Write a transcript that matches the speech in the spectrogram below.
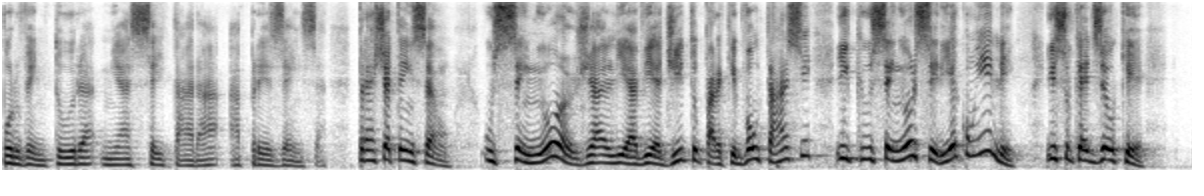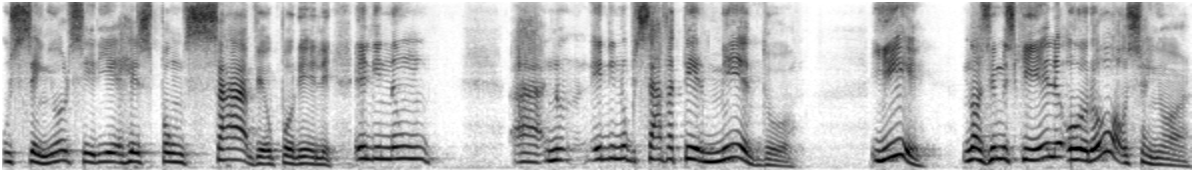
porventura me aceitará a presença. Preste atenção o Senhor já lhe havia dito para que voltasse e que o Senhor seria com ele. Isso quer dizer o quê? O Senhor seria responsável por ele. Ele não, ah, não ele não precisava ter medo. E nós vimos que ele orou ao Senhor:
